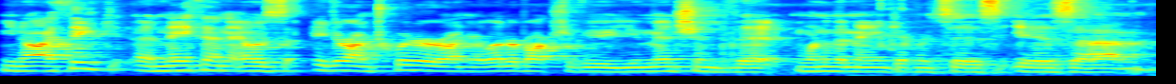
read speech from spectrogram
you know, I think uh, Nathan, it was either on Twitter or on your Letterboxd review, you mentioned that one of the main differences is um,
